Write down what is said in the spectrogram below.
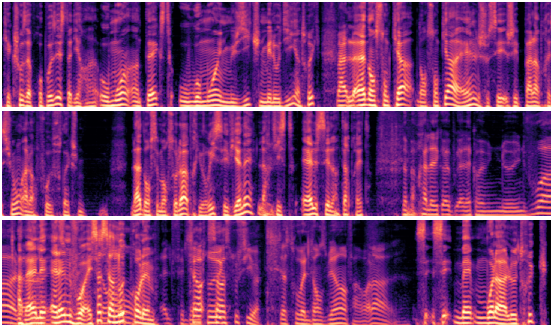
quelque chose à proposer, c'est-à-dire au moins un texte ou au moins une musique, une mélodie, un truc Bah, Là dans son cas, dans son cas à elle, je sais, j'ai pas l'impression. Alors faut- faudrait que je Là, dans ces morceaux-là, a priori, c'est Vianney, l'artiste. Elle, c'est l'interprète. Non, mais après, elle a, quand même- elle a quand même une, une voix. Ah bah, elle, est- elle a une voix. Et ça, c'est un autre problème. Elle fait c'est bien un, le truc. c'est un souci ouais. Si ça se trouve, elle danse bien. Enfin, voilà. C'est- c'est- mais voilà, le truc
